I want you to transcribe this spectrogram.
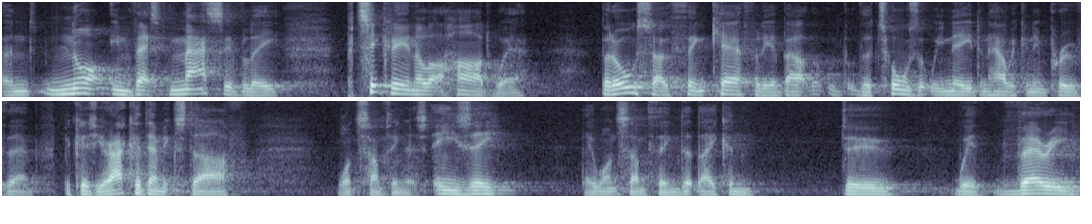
and not invest massively, particularly in a lot of hardware, but also think carefully about the tools that we need and how we can improve them. Because your academic staff want something that's easy, they want something that they can do with very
